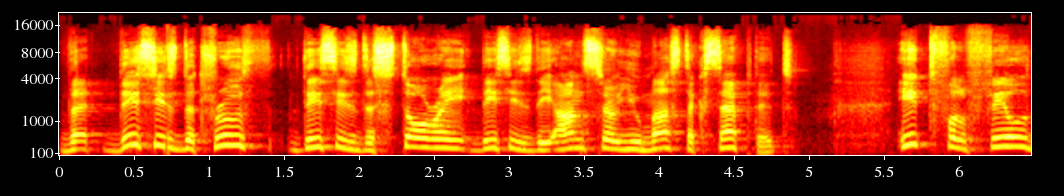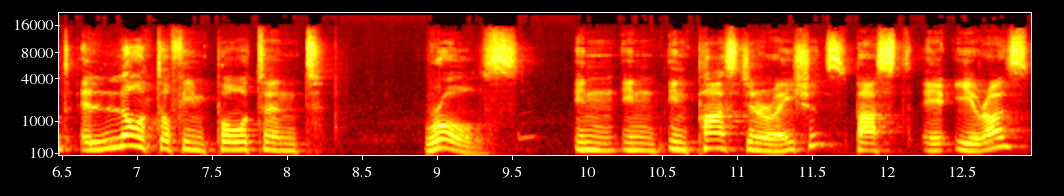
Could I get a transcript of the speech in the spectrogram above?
that this is the truth, this is the story, this is the answer, you must accept it, it fulfilled a lot of important roles in, in, in past generations, past eras,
